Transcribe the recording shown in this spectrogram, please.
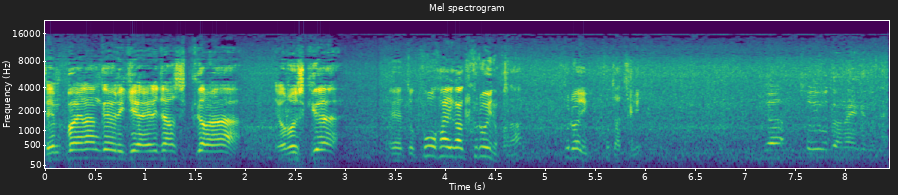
先輩なんかより気合い入れて走っからよろしく。えっ、と後輩が黒いのかな？黒い子たち？やそういうことはないけどね。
